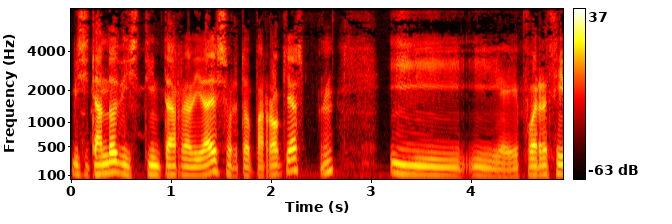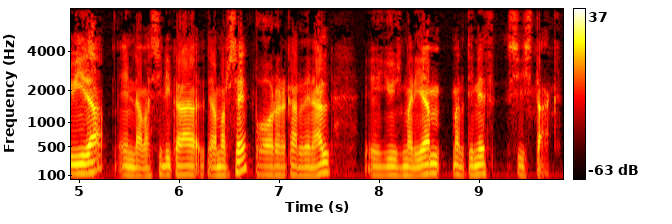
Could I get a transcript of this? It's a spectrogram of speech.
visitando distintas realidades, sobre todo parroquias, y, y, eh, fue recibida en la Basílica de la Merced por el cardenal eh, Luis María Martínez Sistac.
